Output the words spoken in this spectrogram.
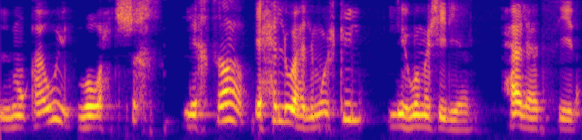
المقاول هو واحد الشخص اللي اختار يحل واحد المشكل اللي هو ماشي ديالو. بحال هاد السيدة.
